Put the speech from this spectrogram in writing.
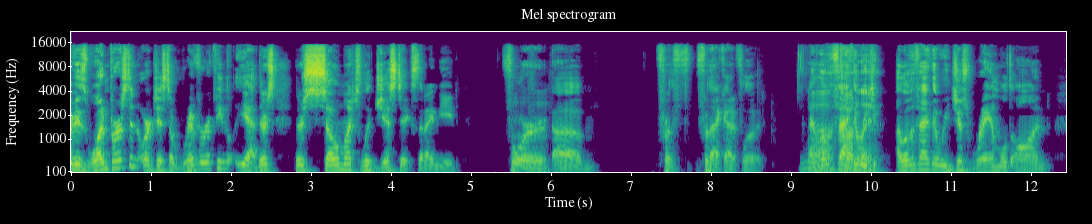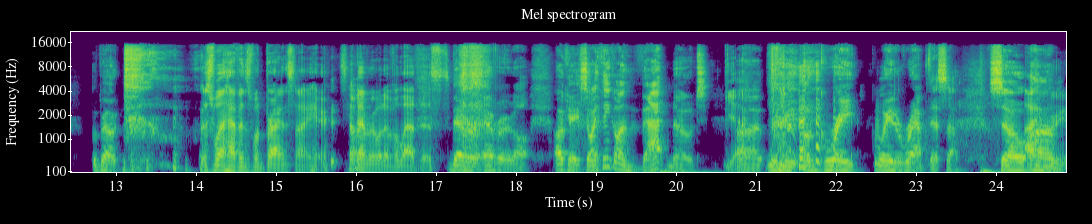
if it's one person or just a river of people, yeah, there's there's so much logistics that I need for Mm-hmm. um for the, for that kind of fluid. I love the fact Oh, totally. that we I love the fact that we just rambled on about That's what happens when Brian's not here. Not- never would have allowed this. never ever at all. Okay, so I think on that note Yeah, uh, would be a great way to wrap this up. So um,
